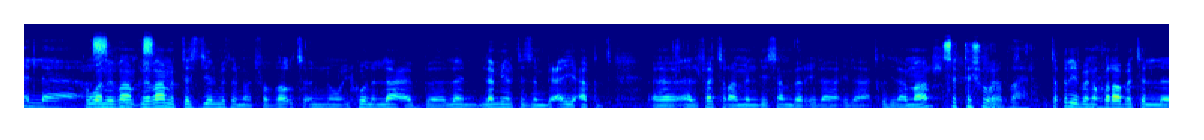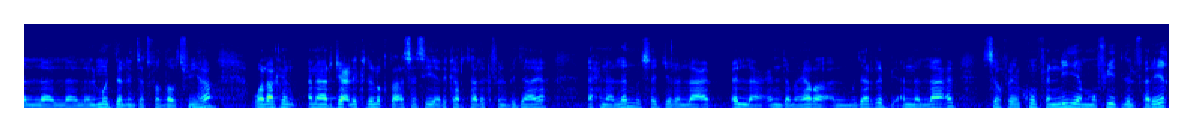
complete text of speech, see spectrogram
ال- هو نظام نظام التسجيل مثل ما تفضلت إنه يكون اللاعب لم لم يلتزم بأي عقد. آه، الفترة من ديسمبر إلى إلى أعتقد إلى مارس. ستة شهور الظاهر. تقريبا قرابة ال- ال- ال- المدة اللي أنت تفضلت فيها. ولكن أنا أرجع لك لنقطة أساسية ذكرتها لك في البداية. إحنا لن نسجل اللاعب إلا عندما يرى المدرب بأن اللاعب سوف يكون فنيا مفيد للفريق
